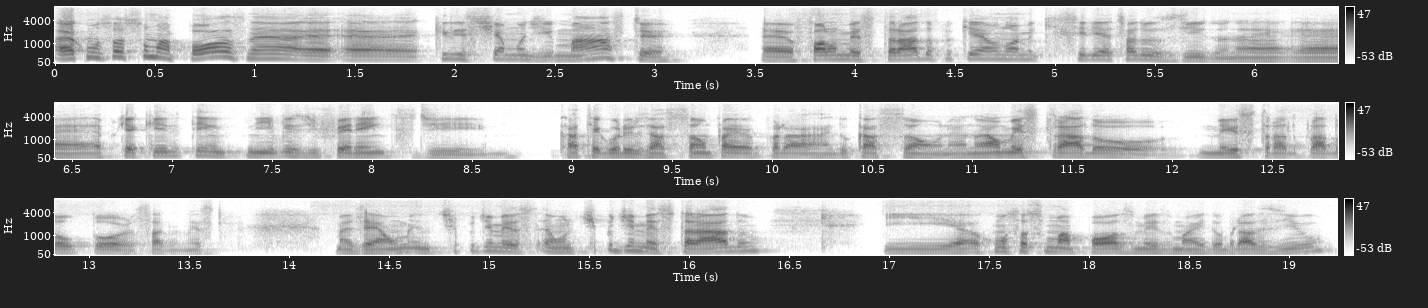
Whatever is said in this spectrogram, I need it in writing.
é como se fosse uma pós, né? É, é, que eles chamam de master. É, eu falo mestrado porque é o nome que seria traduzido, né? É, é porque aqui ele tem níveis diferentes de, categorização para educação, né? Não é um mestrado, mestrado para doutor, sabe? Mas é um tipo de é um tipo de mestrado e é como se fosse uma pós mesmo aí do Brasil,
